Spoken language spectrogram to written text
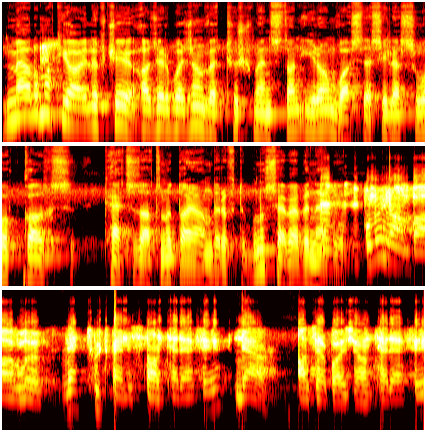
Məlumat yayılıb ki, Azərbaycan və Türkmənistan İran vasitəsilə Svok qaz təchizatını dayandırıbdı. Bunun səbəbi nədir? Bununla bağlı nə Türkmənistan tərəfi, nə Azərbaycan tərəfi,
